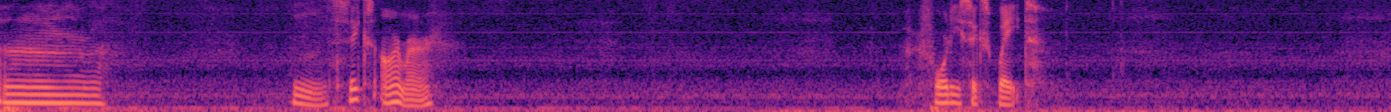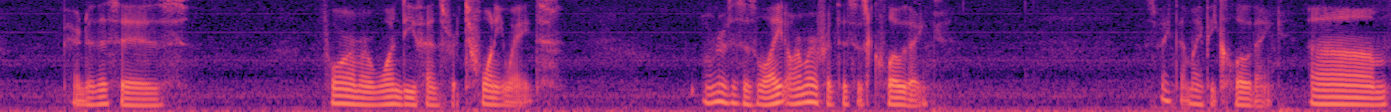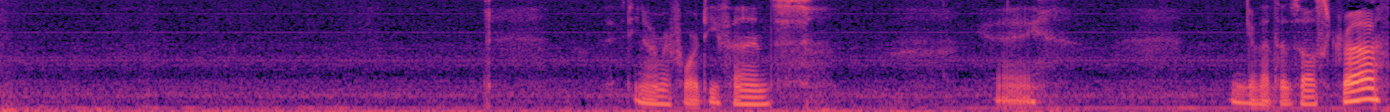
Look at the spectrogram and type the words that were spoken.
Uh, hmm, six armor. For 46 weight. Compared to this is four armor, one defense for 20 weight. I wonder if this is light armor or if this is clothing. I suspect that might be clothing. Um, Fifteen armor, four defense. Okay. Give that to Zoskra.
